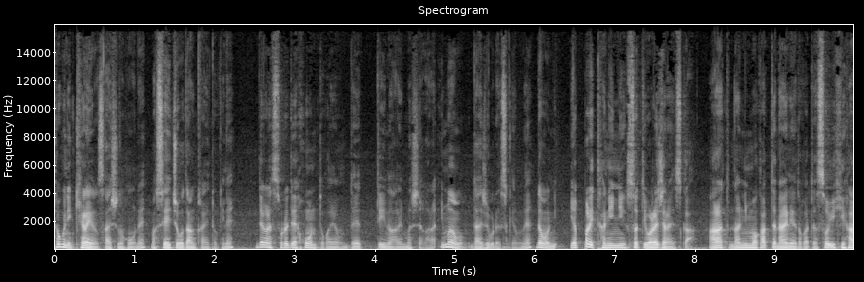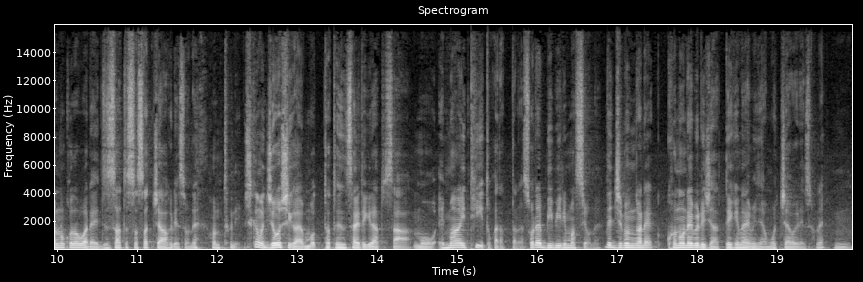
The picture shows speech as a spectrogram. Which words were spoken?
特にキャリアの最初の方ね、まあ、成長段階の時ね。だからそれで本とか読んでっていうのはありましたから、今は大丈夫ですけどね。でも、やっぱり他人にそうやって言われるじゃないですか。あなた何も分かってないねとかって、そういう批判の言葉でずさって刺さっちゃうわけですよね。本当に。しかも上司がもっと天才的だとさ、もう MIT とかだったら、それはビビりますよね。で、自分がね、このレベルじゃやっていけないみたいな思っちゃうわけですよね。うん。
